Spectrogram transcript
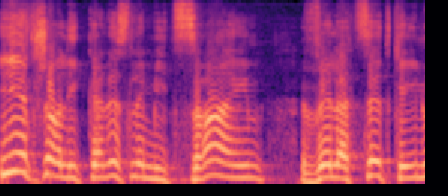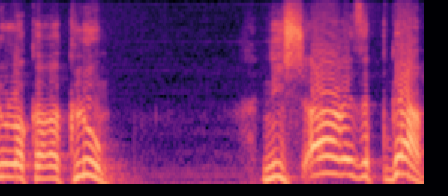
אי אפשר להיכנס למצרים ולצאת כאילו לא קרה כלום. נשאר איזה פגם.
